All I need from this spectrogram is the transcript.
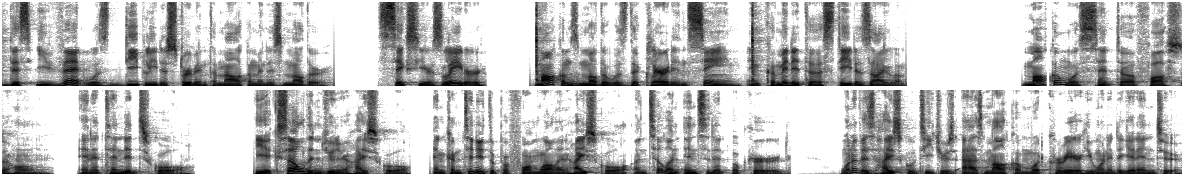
This event was deeply disturbing to Malcolm and his mother. Six years later, Malcolm's mother was declared insane and committed to a state asylum. Malcolm was sent to a foster home and attended school. He excelled in junior high school and continued to perform well in high school until an incident occurred. One of his high school teachers asked Malcolm what career he wanted to get into.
